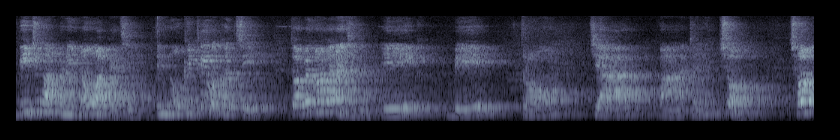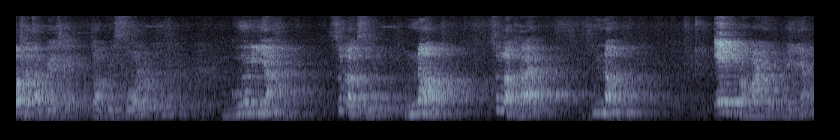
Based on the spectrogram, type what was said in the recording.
બીજું આપણે નવ આપ્યા છે. તે નવ કેટલી વખત છે? તો આપણે ગણવાના છે. એક, બે, ત્રણ, ચાર, પાંચ અને છ. છ વખત આપ્યા છે તો આપણે સોળ ગુણ્યા શું લખશું નવ શું લખાય નવ એ જ પ્રમાણે આપણે અહીંયા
